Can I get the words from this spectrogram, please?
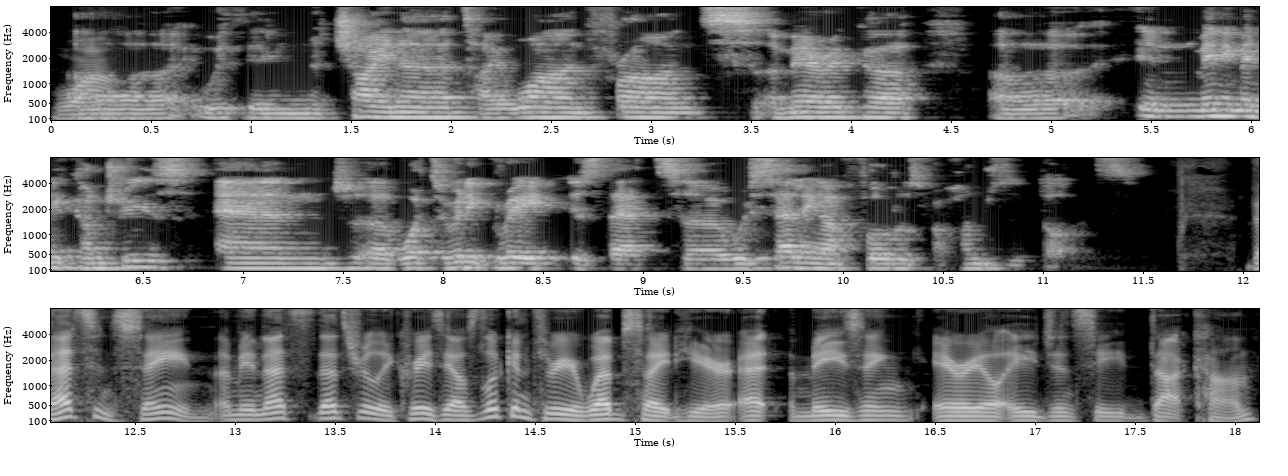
wow. uh, within China, Taiwan, France, America, uh, in many, many countries. And uh, what's really great is that uh, we're selling our photos for hundreds of dollars. That's insane. I mean, that's that's really crazy. I was looking through your website here at amazingaerialagency.com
